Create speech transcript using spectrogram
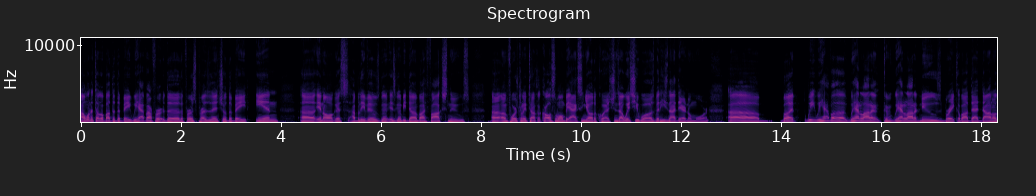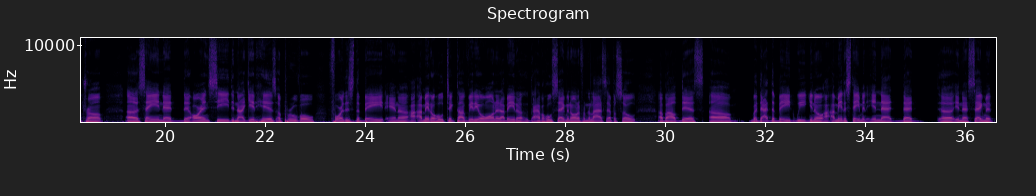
I want to talk about the debate. We have our fir- the the first presidential debate in uh, in August. I believe it was go- is going to be done by Fox News. Uh, unfortunately, Tucker Carlson won't be asking y'all the questions. I wish he was, but he's not there no more. Uh, but we we have a we had a lot of we had a lot of news break about that Donald Trump uh, saying that the RNC did not get his approval for this debate, and uh, I, I, made a whole TikTok video on it. I made a I have a whole segment on it from the last episode about this. Um, but that debate, we you know I, I made a statement in that that uh, in that segment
